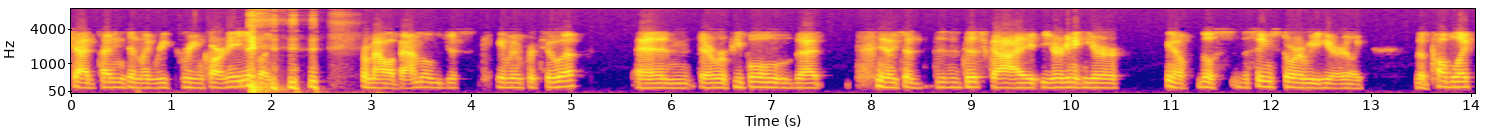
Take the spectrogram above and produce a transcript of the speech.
Chad Pennington, like re- reincarnated, like from Alabama, who just came in for Tua." And there were people that you know said, "This this guy." You're going to hear, you know, those the same story we hear. Like the public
